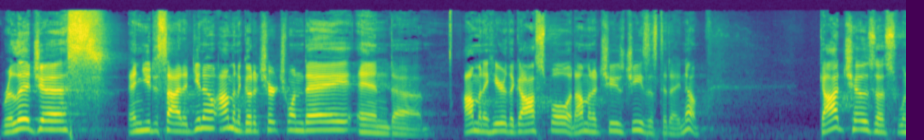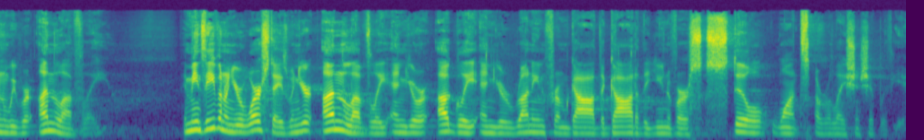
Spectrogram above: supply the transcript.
religious and you decided, you know, I'm going to go to church one day and uh, I'm going to hear the gospel and I'm going to choose Jesus today. No. God chose us when we were unlovely it means even on your worst days, when you're unlovely and you're ugly and you're running from God, the God of the universe still wants a relationship with you.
